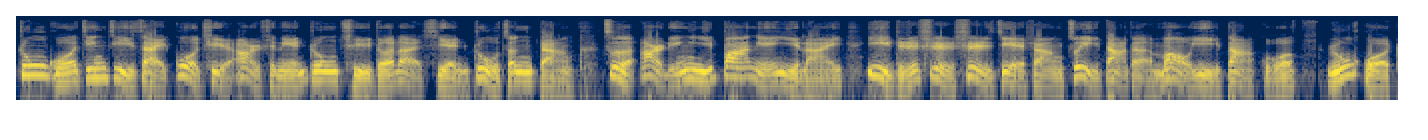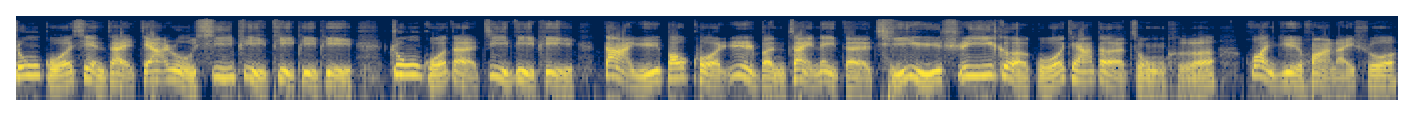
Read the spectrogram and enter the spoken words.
中国经济在过去二十年中取得了显著增长，自二零一八年以来，一直是世界上最大的贸易大国。如果中国现在加入 CPTPP，中国的 GDP 大于包括日本在内的其余十一个国家的总和。换句话来说，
